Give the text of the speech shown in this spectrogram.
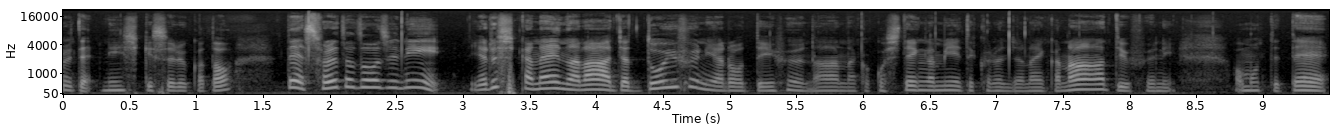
めて認識すること。でそれと同時にやるしかないならじゃあどういう風にやろうっていう風ななんかこう視点が見えてくるんじゃないかなっていう風に思ってて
